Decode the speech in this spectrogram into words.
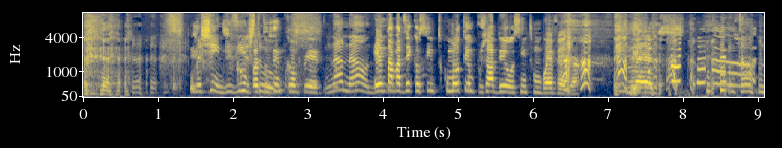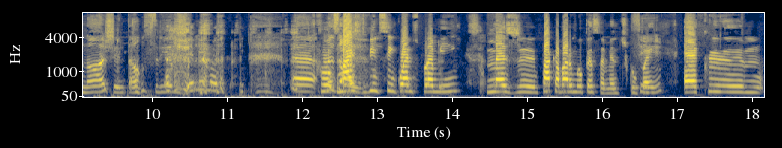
Mas sim, dizias Desculpa, tu. interromper. Não, não. Eu estava a dizer que eu sinto que o meu tempo já deu, eu sinto-me bué velha. Mas. então nós, então, seríamos. É mesmo... uh, mas, mais olha... de 25 anos para mim, mas uh, para acabar o meu pensamento, desculpem, Sim. é que. Uh,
